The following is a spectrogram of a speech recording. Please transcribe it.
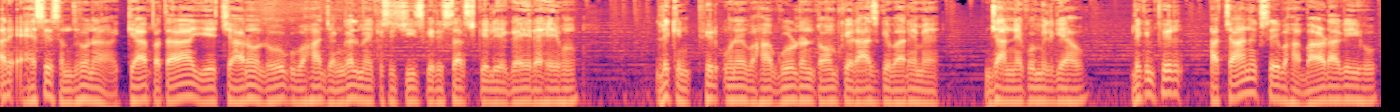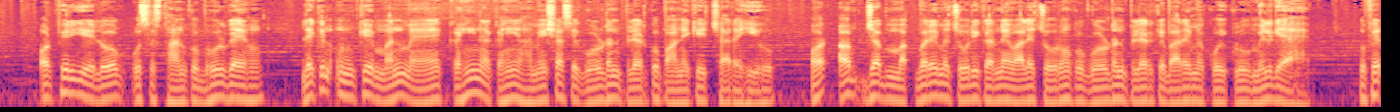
अरे ऐसे समझो ना, क्या पता ये चारों लोग वहाँ जंगल में किसी चीज़ के रिसर्च के लिए गए रहे हों। लेकिन फिर उन्हें वहाँ गोल्डन टॉम के राज के बारे में जानने को मिल गया हो। लेकिन फिर अचानक से वहाँ बाढ़ आ गई हो और फिर ये लोग उस स्थान को भूल गए हों। लेकिन उनके मन में कहीं ना कहीं हमेशा से गोल्डन प्लेयर को पाने की इच्छा रही हो। और अब जब मकबरे में चोरी करने वाले चोरों को गोल्डन प्लेयर के बारे में कोई क्लू मिल गया है तो फिर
